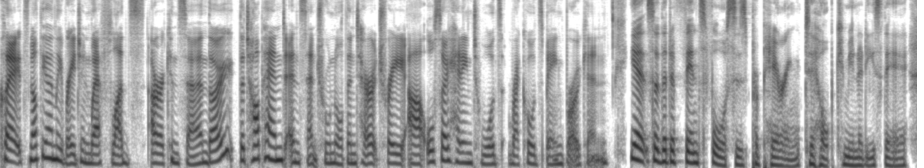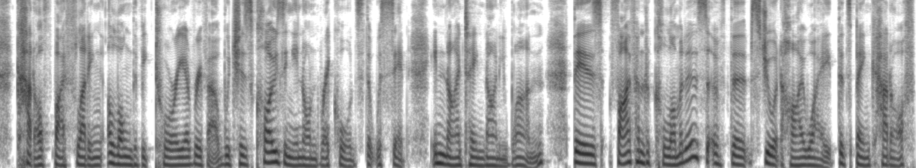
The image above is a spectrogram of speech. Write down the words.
Claire, it's not the only region where floods are a concern, though. The top end and central Northern Territory are also heading towards records being broken. Yeah, so the Defence Force is preparing to help communities there cut off by flooding along the Victoria River, which is closing in on records that were set in 1991. There's 500 kilometres of the Stuart Highway that's been cut off,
